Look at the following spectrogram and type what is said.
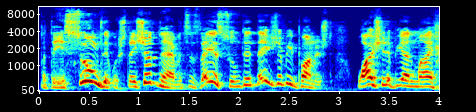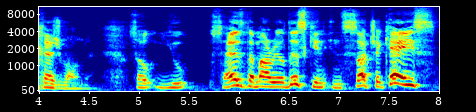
but they assumed it, which they shouldn't have. And since they assumed it, they should be punished. Why should it be on my cheshbon? So you says the Maharil Diskin. In such a case,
